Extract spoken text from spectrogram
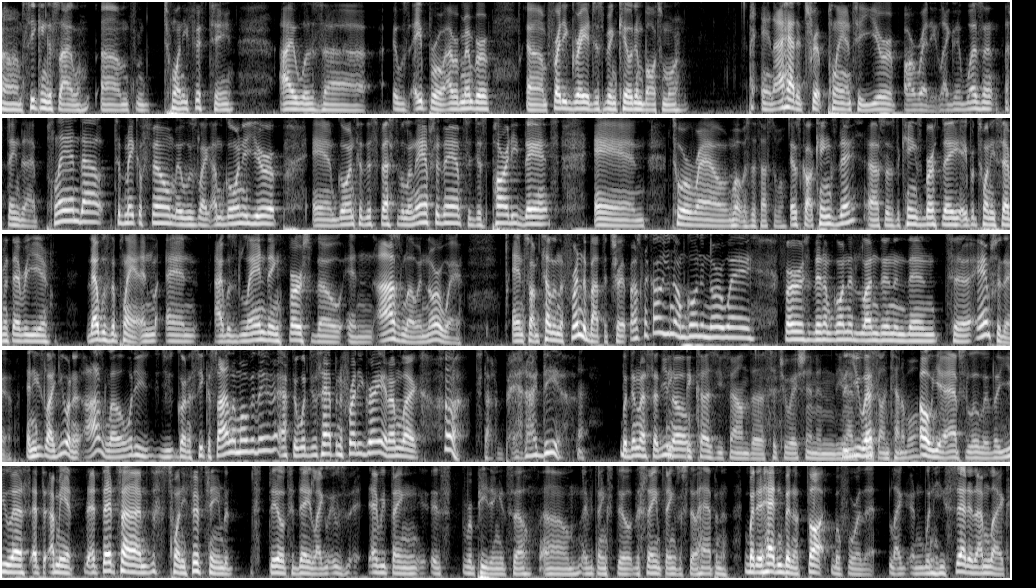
um, seeking asylum um, from 2015. I was uh, it was April. I remember um, Freddie Gray had just been killed in Baltimore, and I had a trip planned to Europe already. Like it wasn't a thing that I planned out to make a film. It was like I'm going to Europe and going to this festival in Amsterdam to just party, dance, and tour around. What was the festival? It was called King's Day. Uh, so it's the King's birthday, April 27th every year. That was the plan. And and I was landing first though in Oslo in Norway. And so I'm telling a friend about the trip. I was like, "Oh, you know, I'm going to Norway first, then I'm going to London and then to Amsterdam." And he's like, "You going to Oslo? What are you, you going to seek asylum over there after what just happened to Freddie Gray?" And I'm like, "Huh, it's not a bad idea." But then I said, "You Be- know, because you found the situation in the the U.S. States untenable. Oh yeah, absolutely. The U.S. At the, I mean, at, at that time, this is 2015, but still today, like it was everything is repeating itself. Um, everything's still the same things are still happening, but it hadn't been a thought before that. Like, and when he said it, I'm like.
